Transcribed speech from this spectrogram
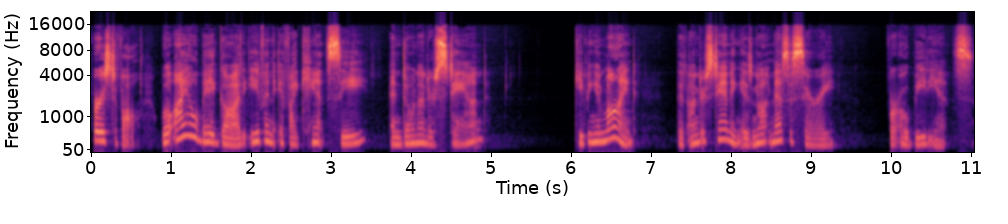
First of all, will I obey God even if I can't see and don't understand? Keeping in mind that understanding is not necessary for obedience.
